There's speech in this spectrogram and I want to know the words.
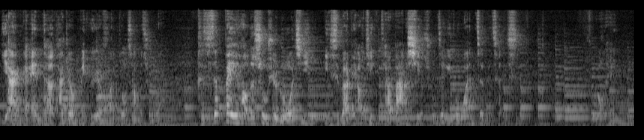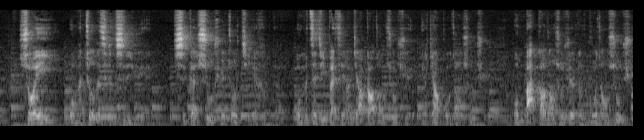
一按个 Enter，它就每个月还多少出来。可是这背后的数学逻辑，你是不是要了解，你才有办法写出这一个完整的程式？OK，所以我们做的程式语言是跟数学做结合的。我们自己本身有教高中数学，有教国中数学，我们把高中数学跟国中数学，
